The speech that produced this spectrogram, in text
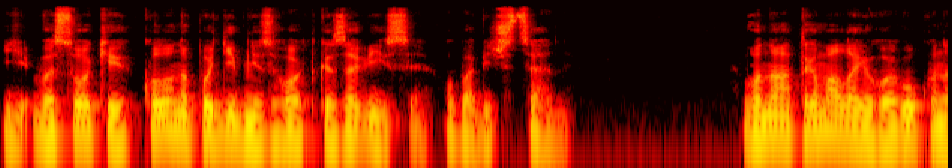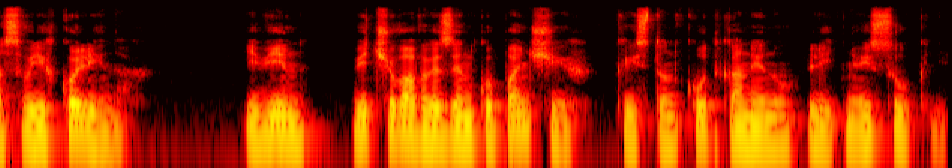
й високі колоноподібні згортки завіси обабіч сцени. Вона тримала його руку на своїх колінах, і він відчував резинку панчіх крізь тонку тканину літньої сукні.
